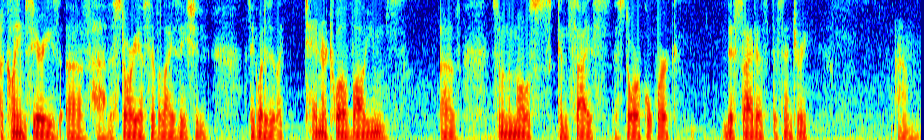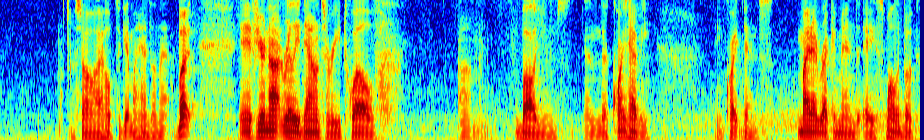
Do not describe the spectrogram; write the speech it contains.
acclaimed series of uh, the story of civilization. I think what is it like ten or twelve volumes of some of the most concise historical work this side of the century. Um, so I hope to get my hands on that, but if you're not really down to read 12 um, volumes, and they're quite heavy and quite dense, might I recommend a smaller book,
